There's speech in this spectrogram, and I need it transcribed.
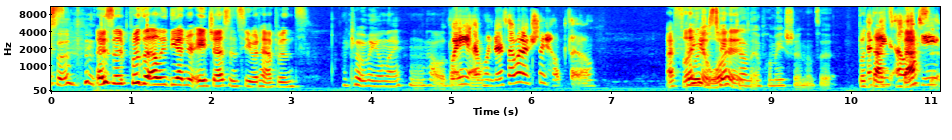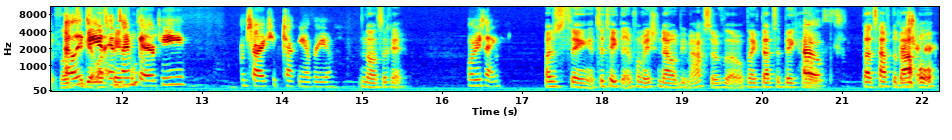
just, I said, put the LED on your HS and see what happens. I'm trying to think. I'm like, hmm, how would that Wait, I wonder if that would actually help though. I feel It like would it just would, take down the inflammation. That's it. but I that's think LED, massive. Like LED and less enzyme painful. therapy. I'm sorry, I keep talking over you. No, it's okay. What are you saying? I was just saying to take the inflammation down would be massive though. Like that's a big Oh, help. That's half the battle. sure.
